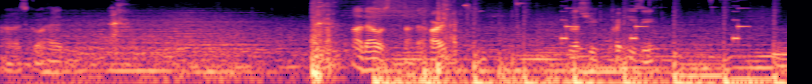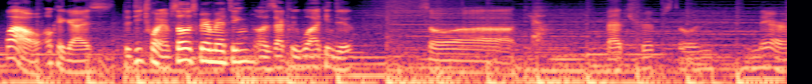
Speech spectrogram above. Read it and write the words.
Alright, let's go ahead. Oh, that was not that hard. Was actually quite easy. Wow, okay guys. The D20, I'm still experimenting on exactly what I can do. So, uh, yeah. Bad trip still in, there.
